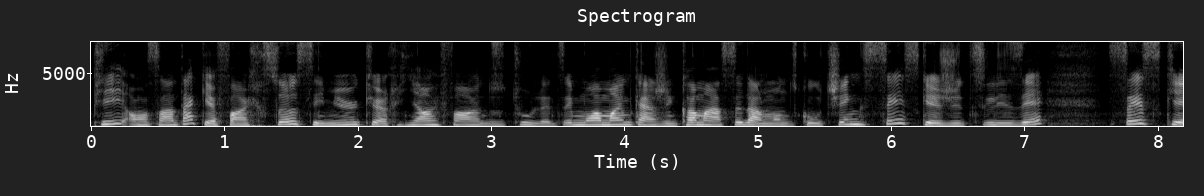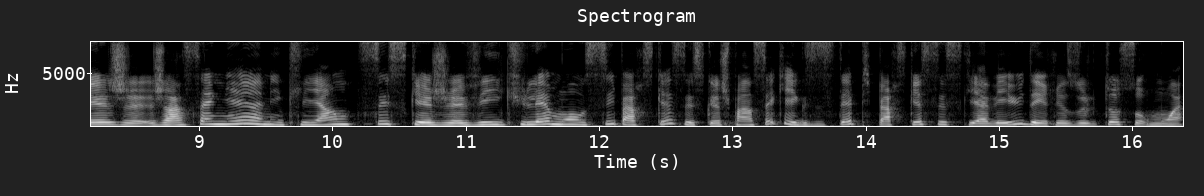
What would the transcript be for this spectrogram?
Puis, on s'entend que faire ça, c'est mieux que rien faire du tout. Moi-même, quand j'ai commencé dans le monde du coaching, c'est ce que j'utilisais, c'est ce que j'enseignais à mes clientes, c'est ce que je véhiculais moi aussi parce que c'est ce que je pensais qui existait, puis parce que c'est ce qui avait eu des résultats sur moi.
